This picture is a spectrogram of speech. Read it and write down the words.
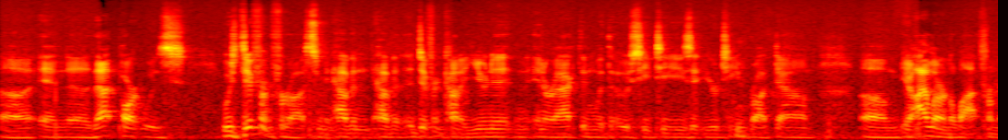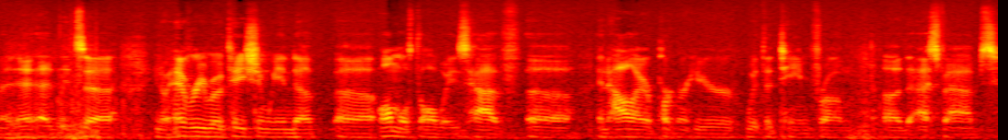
uh, and uh, that part was was different for us. I mean, having having a different kind of unit and interacting with the OCTs that your team brought down. Um, you know, I learned a lot from it. Uh, uh, It's uh, you know every rotation we end up uh, almost always have uh, an ally or partner here with a team from uh, the SFABs,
